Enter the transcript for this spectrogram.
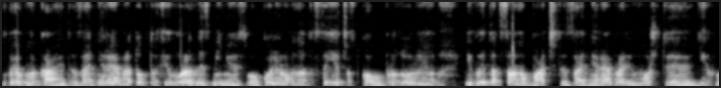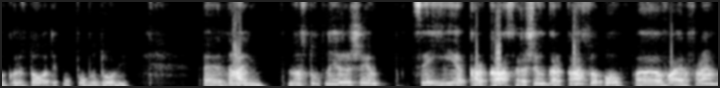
Ви вмикаєте задні ребра, тобто фігура не змінює свого кольору, вона стає частково прозорою, і ви так само бачите задні ребра і можете їх використовувати у побудові. Е, Далі, наступний режим це є каркас. Режим каркасу або е, wireframe.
